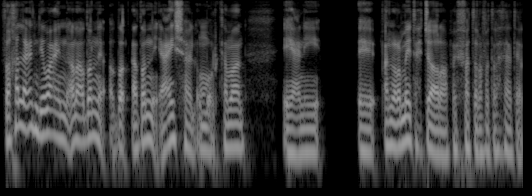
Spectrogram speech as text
فخلى عندي وعي إني أنا أضلني أضلني أعيش هاي الأمور كمان يعني أنا رميت حجارة في فترة فترة ثلاثة.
